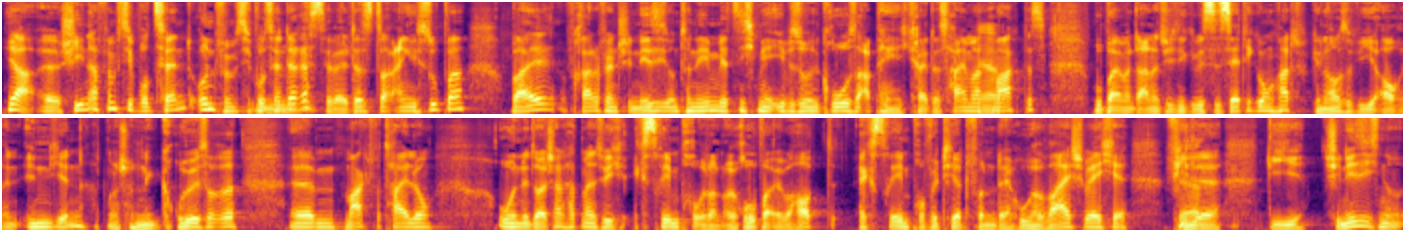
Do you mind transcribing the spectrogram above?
Ja, äh, China 50 Prozent und 50 Prozent der Rest der Welt. Das ist doch eigentlich super, weil gerade für ein chinesisches Unternehmen jetzt nicht mehr eben so eine große Abhängigkeit des Heimatmarktes, wobei man da natürlich eine gewisse Sättigung hat, genauso wie auch in Indien hat man schon eine größere ähm, Marktverteilung. Und in Deutschland hat man natürlich extrem, oder in Europa überhaupt extrem profitiert von der Huawei-Schwäche. Viele, Ja. die chinesischen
